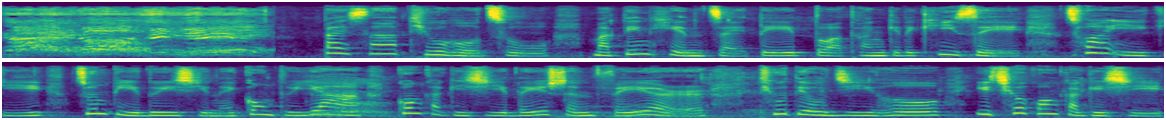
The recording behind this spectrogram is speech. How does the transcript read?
改过自新。拜三抽好处，嘛展现在地大团结的气势。蔡依琪准备雷神的讲对呀，讲家己是雷神菲尔，抽到二号，伊笑讲家己是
